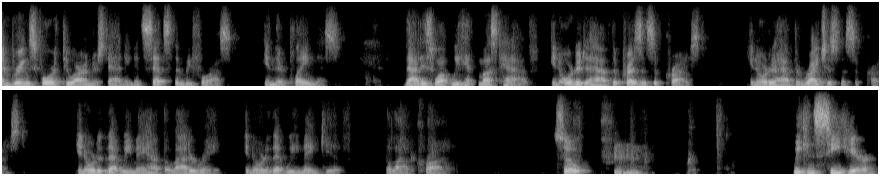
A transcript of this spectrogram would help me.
and brings forth to our understanding and sets them before us in their plainness. That is what we ha- must have in order to have the presence of Christ, in order to have the righteousness of Christ, in order that we may have the latter rain, in order that we may give the loud cry. So we can see here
